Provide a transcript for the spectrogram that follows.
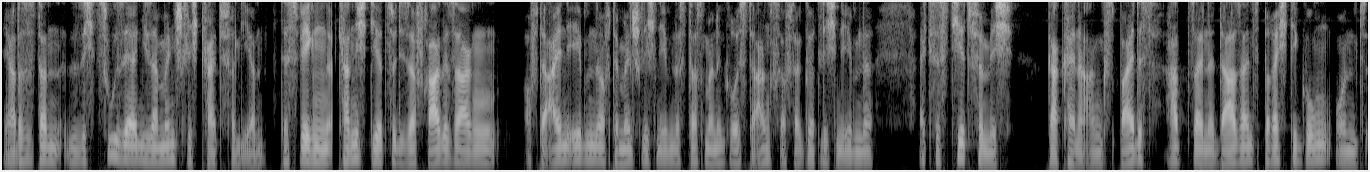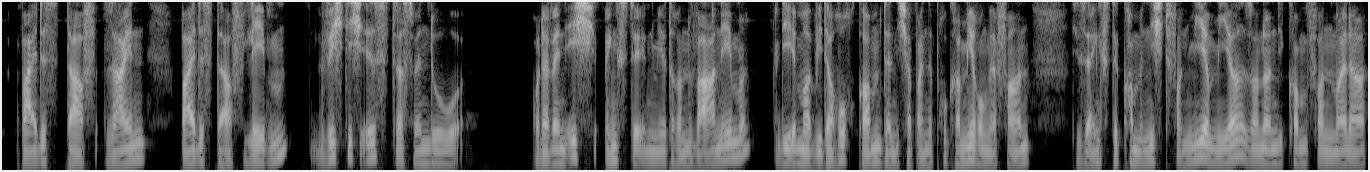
Ja, das ist dann sich zu sehr in dieser Menschlichkeit verlieren. Deswegen kann ich dir zu dieser Frage sagen, auf der einen Ebene, auf der menschlichen Ebene ist das meine größte Angst, auf der göttlichen Ebene existiert für mich gar keine Angst. Beides hat seine Daseinsberechtigung und beides darf sein, beides darf leben. Wichtig ist, dass wenn du oder wenn ich Ängste in mir drin wahrnehme, die immer wieder hochkommen, denn ich habe eine Programmierung erfahren, diese Ängste kommen nicht von mir, mir, sondern die kommen von meiner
